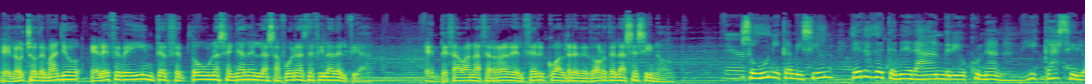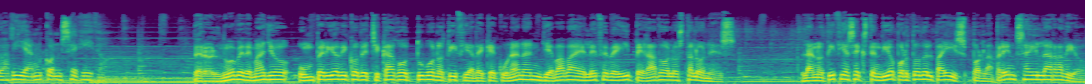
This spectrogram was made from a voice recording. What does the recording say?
El 8 de mayo, el FBI interceptó una señal en las afueras de Filadelfia. Empezaban a cerrar el cerco alrededor del asesino. Su única misión era detener a Andrew Cunanan y casi lo habían conseguido. Pero el 9 de mayo, un periódico de Chicago tuvo noticia de que Cunanan llevaba el FBI pegado a los talones. La noticia se extendió por todo el país, por la prensa y la radio.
